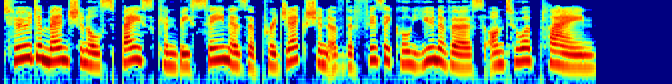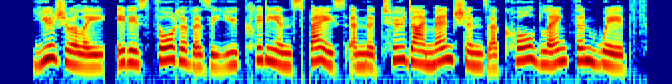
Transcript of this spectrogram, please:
Two-dimensional space can be seen as a projection of the physical universe onto a plane. Usually, it is thought of as a Euclidean space and the two dimensions are called length and width.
